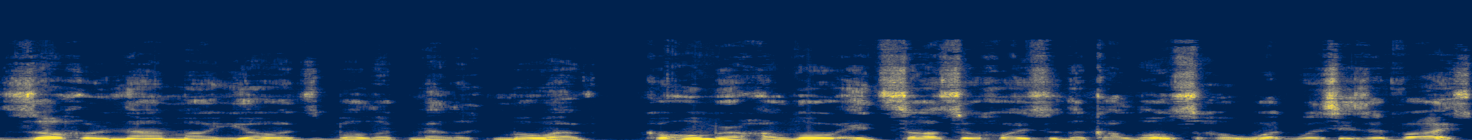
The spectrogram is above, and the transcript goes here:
Zocher na ma yoetz bolak melech Moav, Ka'omer halo choisu the kalosacha. What was his advice?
